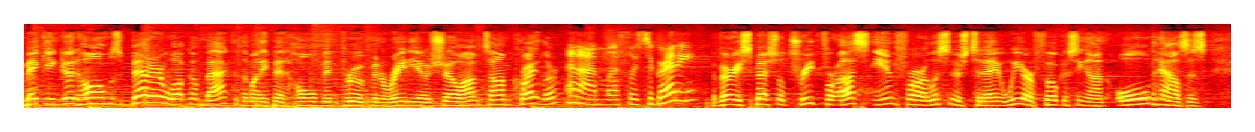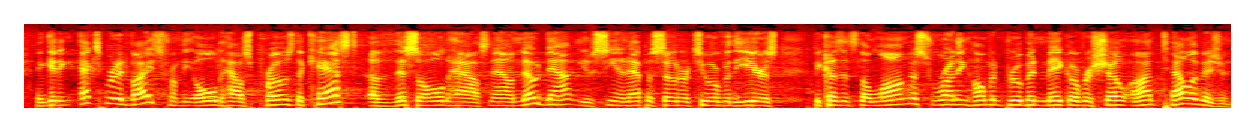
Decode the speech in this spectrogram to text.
Making good homes better. Welcome back to the Money Pit Home Improvement Radio Show. I'm Tom Kraeutler. And I'm Leslie Segrete. A very special treat for us and for our listeners today. We are focusing on old houses and getting expert advice from the Old House pros, the cast of This Old House. Now, no doubt you've seen an episode or two over the years because it's the longest running home improvement makeover show on television.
